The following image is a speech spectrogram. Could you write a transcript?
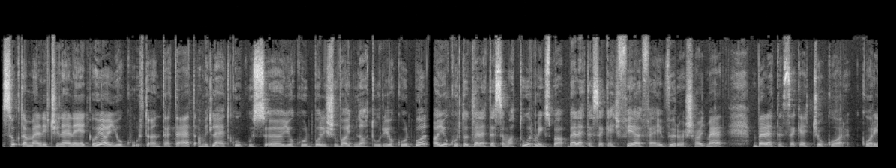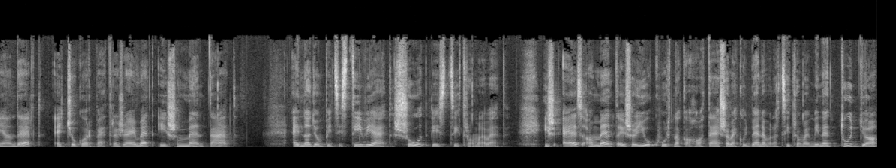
Szoktam mellé csinálni egy olyan joghurt öntetet, amit lehet kókusz joghurtból is, vagy natur joghurtból. A joghurtot beleteszem a turmixba, beleteszek egy félfej vörös hagymát, beleteszek egy csokor koriandert, egy csokor petrezselymet és mentát, egy nagyon pici stíviát, sót és citromlevet És ez a menta és a joghurtnak a hatása, meg hogy benne van a citrom, meg minden, tudja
